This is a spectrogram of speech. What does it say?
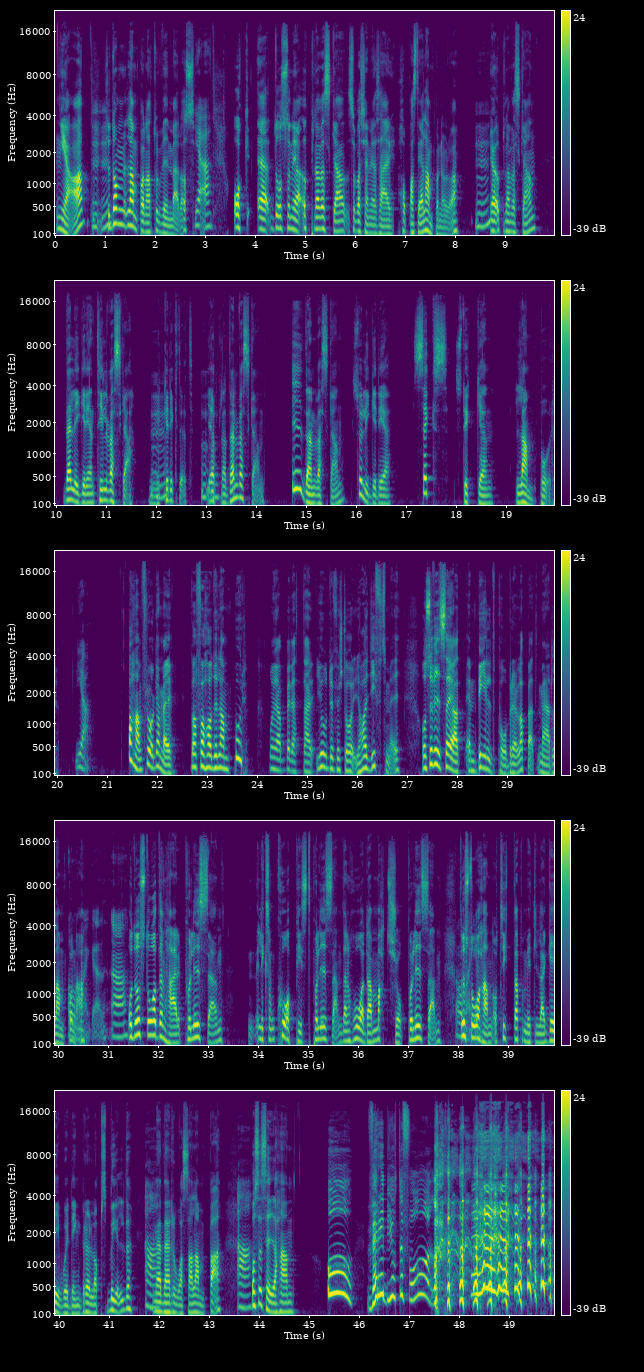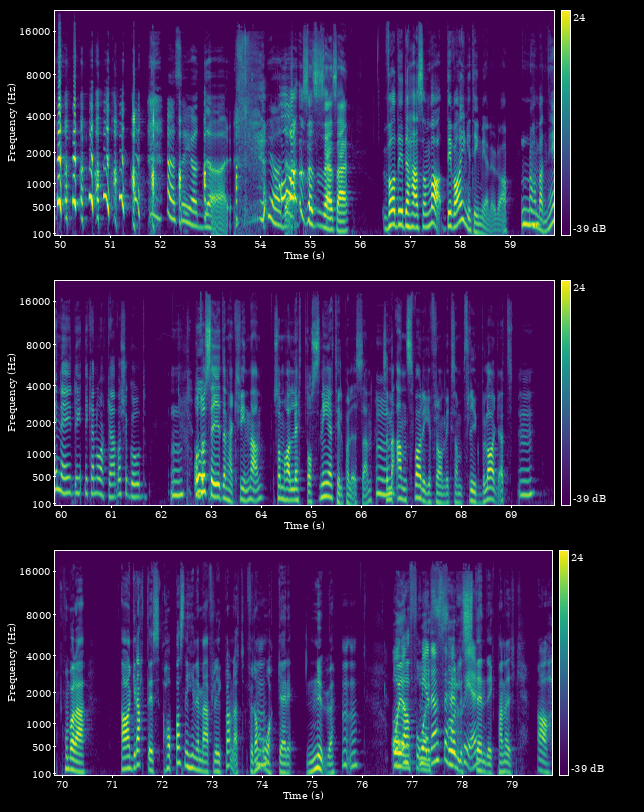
ja. Så de lamporna tog vi med oss. Ja, Och eh, då så när jag öppnar väskan så bara känner jag så här, hoppas det är lampor nu då. Jag öppnar väskan, där ligger det en till väska, mycket riktigt. Jag öppnar den väskan, i den väskan så ligger det sex stycken lampor. ja. Och han frågar mig, varför har du lampor? Och jag berättar, jo du förstår, jag har gift mig. Och så visar jag en bild på bröllopet med lamporna. Oh my god. Ja. Och då står den här polisen, liksom k-pist-polisen, den hårda macho-polisen. Oh då står God. han och tittar på mitt lilla gay wedding bröllopsbild med en rosa lampa. Ja. Och så säger han Oh, very beautiful! Alltså jag dör. Jag dör. och sen så säger jag så här. Var det det här som var? Det var ingenting mer nu då? Och han bara, nej nej, ni kan åka, varsågod. Och då Och- säger den här kvinnan, som har lett oss ner till polisen, som är ansvarig från liksom flygbolaget, hon bara Ja, grattis, hoppas ni hinner med flygplanet, för de åker nu. Och, Och jag får här sker- fullständig panik. Ah.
